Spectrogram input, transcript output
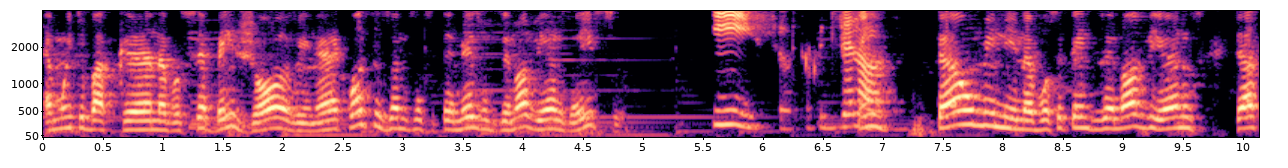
É muito bacana. Você é bem jovem, né? Quantos anos você tem mesmo? 19 anos, é isso? Isso, tô com 19. Então, menina, você tem 19 anos, já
